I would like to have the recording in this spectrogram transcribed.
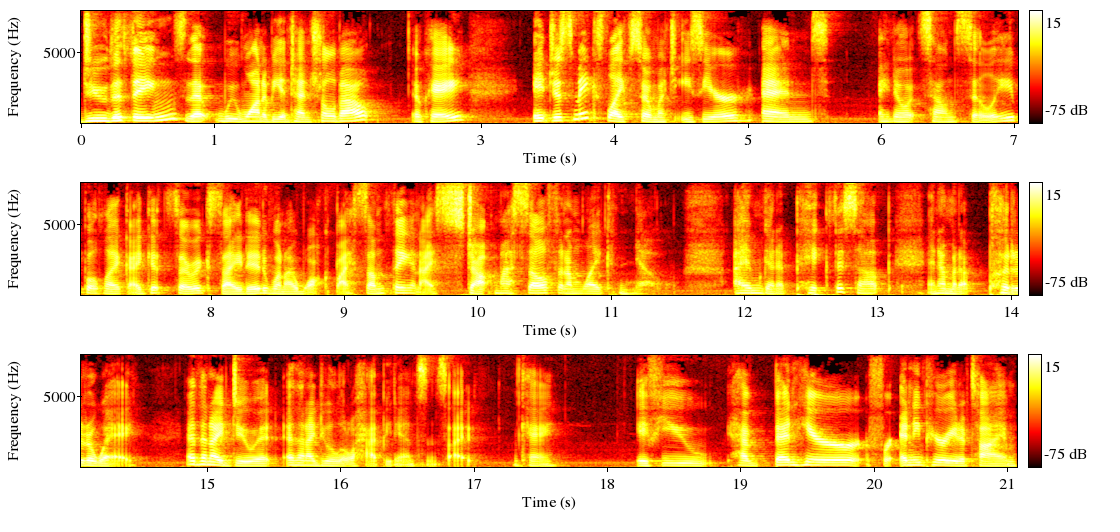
do the things that we want to be intentional about, okay? It just makes life so much easier. And I know it sounds silly, but like I get so excited when I walk by something and I stop myself and I'm like, no, I'm going to pick this up and I'm going to put it away. And then I do it and then I do a little happy dance inside, okay? If you have been here for any period of time,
